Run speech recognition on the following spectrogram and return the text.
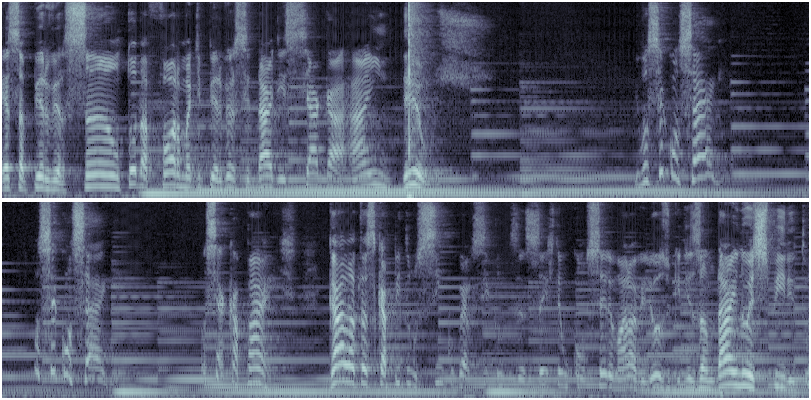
essa perversão, toda forma de perversidade e se agarrar em Deus. E você consegue. Você consegue. Você é capaz. Gálatas capítulo 5, versículo 16 tem um conselho maravilhoso que diz: andai no espírito.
